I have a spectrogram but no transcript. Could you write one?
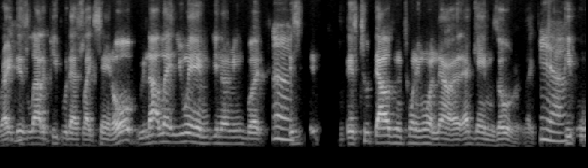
right? There's a lot of people that's like saying oh we're not letting you in you know what i mean? But uh, it's it, it's 2021 now that game is over. Like yeah. people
